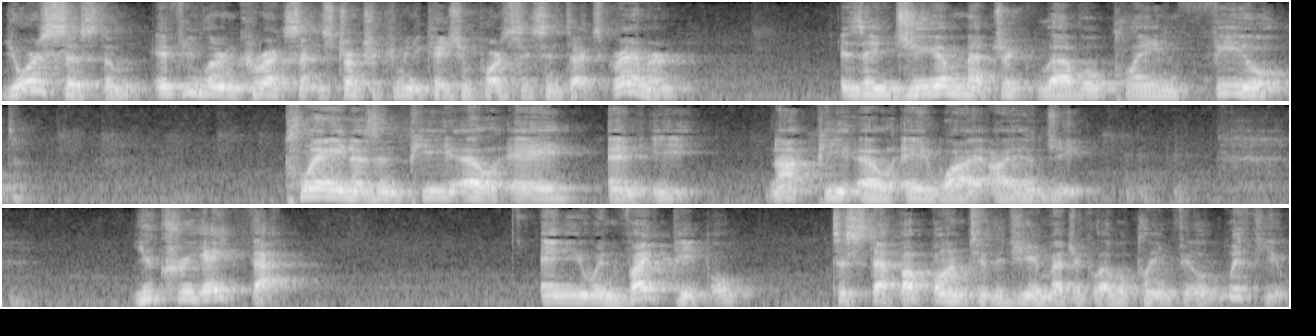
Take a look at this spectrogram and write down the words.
Your system, if you learn correct sentence structure, communication, parsing, syntax, grammar, is a geometric level plane field. Plane as in P L A N E, not P L A Y I N G. You create that and you invite people to step up onto the geometric level playing field with you.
